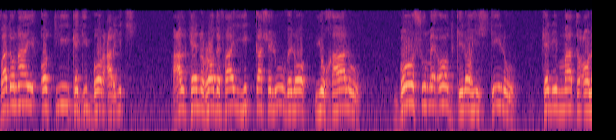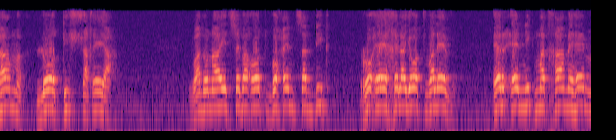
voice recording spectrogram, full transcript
ואדוני אותי כגיבור עריץ, על כן רודפי ייכשלו ולא יוכלו, בושו מאוד כי לא השכילו, כלימת עולם לא תשכח. ואדוני צבאות בוחן צדיק, רואה כליות ולב, אראה נקמתך מהם,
